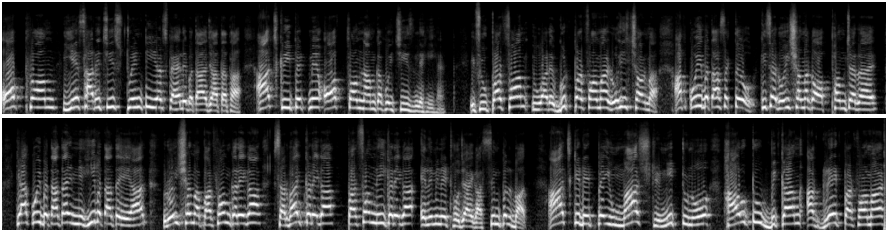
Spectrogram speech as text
Off from ये सारी चीज़ 20 years पहले बताया जाता था। आज क्रिकेट में ऑफ़ फ्रॉम नाम का कोई चीज़ नहीं है। If you perform you are a good performer Rohit Sharma आप कोई बता सकते हो कि सर रोहित शर्मा का ऑफ़ फॉर्म चल रहा है? क्या कोई बताता है? नहीं बताते हैं यार। रोहित शर्मा परफॉर्म करेगा सर्वाइव करेगा परफॉर्म नहीं करेगा एलिमिनेट हो जाएगा। सिंपल बात। आज के डेट पे you must need to know how to become a great performer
